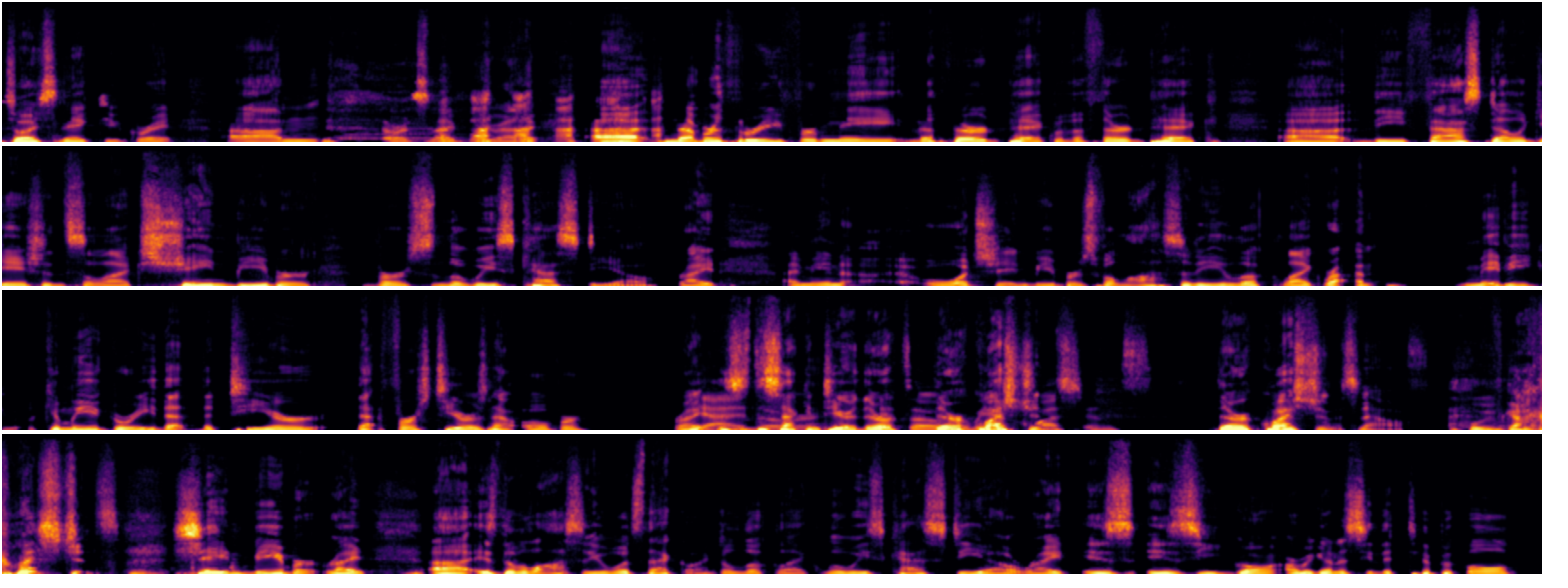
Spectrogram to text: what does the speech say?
So I snaked you. Great. Um, or sniped you rather. Uh, number three for me, the third pick with the third pick, uh, the fast delegation selects Shane Bieber versus Luis Castillo. Right. I mean, uh, what's Shane Bieber's velocity look like? Right. um, Maybe can we agree that the tier, that first tier, is now over? Right. Yeah, this is the second tier. There, there are questions. questions. There are questions now. We've got questions. Shane Bieber, right? Uh, is the velocity? What's that going to look like? Luis Castillo, right? Is is he going? Are we going to see the typical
